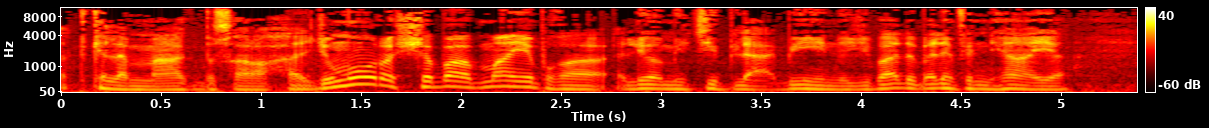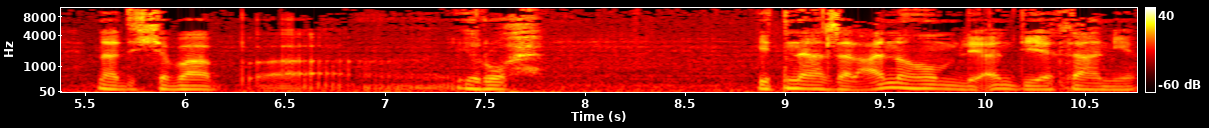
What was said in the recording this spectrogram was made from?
أتكلم معك بصراحة. جمهور الشباب ما يبغى اليوم يجيب لاعبين ويجيب هذا بعدين في النهاية نادي الشباب يروح يتنازل عنهم لأندية ثانية.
